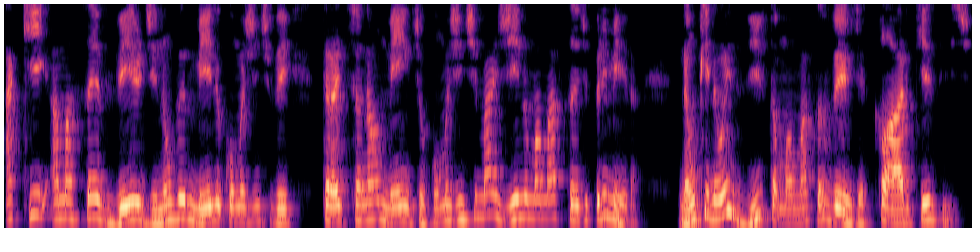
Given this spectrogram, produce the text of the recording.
Aqui a maçã é verde, não vermelho como a gente vê tradicionalmente ou como a gente imagina uma maçã de primeira. Não que não exista uma maçã verde, é claro que existe.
